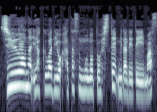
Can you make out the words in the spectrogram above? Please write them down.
重要な役割を果たすものとして見られています。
